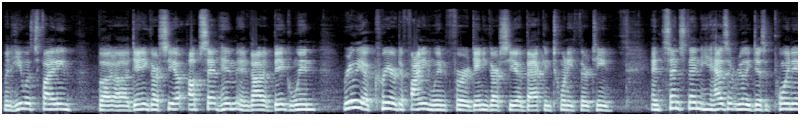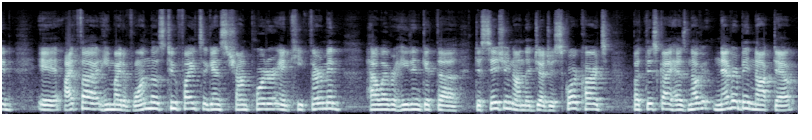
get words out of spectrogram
when he was fighting, but uh, Danny Garcia upset him and got a big win. Really a career-defining win for Danny Garcia back in 2013. And since then, he hasn't really disappointed. It, I thought he might have won those two fights against Sean Porter and Keith Thurman. However, he didn't get the decision on the judges' scorecards. But this guy has never, never been knocked out,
